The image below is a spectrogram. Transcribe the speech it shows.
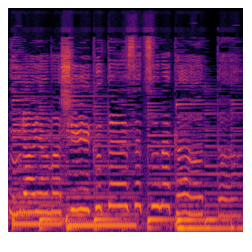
羨ましくて切なかった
